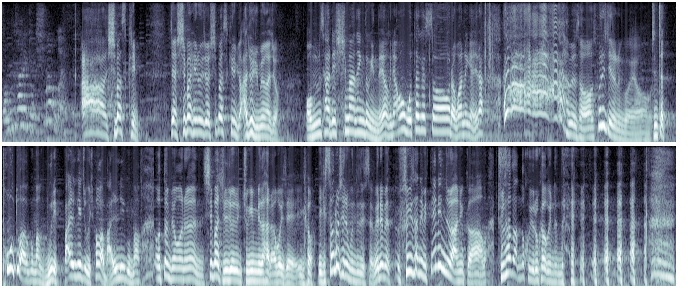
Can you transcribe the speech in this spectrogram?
엄살이 좀 심한가요? 아 시바 스크림. 자 시바히누죠. 시바 스크림 아주 유명하죠. 엄살이 심한 행동인데요. 그냥 어 못하겠어라고 하는 게 아니라 아 하면서 소리 지르는 거예요. 진짜 토도 하고 막 눈이 빨개지고 혀가 말리고 막 어떤 병원은 시바 진료 중입니다라고 이제 이거 이게 써놓으시는 분들도 있어요. 왜냐면 수의사님이 때린 줄 아니까 막 주사도 안 놓고 이렇게 하고 있는데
